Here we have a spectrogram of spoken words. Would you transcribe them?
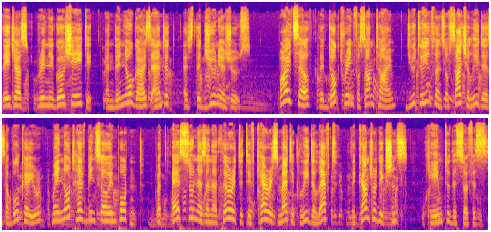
They just renegotiated, and the Nogais guys entered as the junior zhuz. By itself, the doctrine for some time, due to influence of such a leader as Abul Kair, may not have been so important. But as soon as an authoritative, charismatic leader left, the contradictions came to the surface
